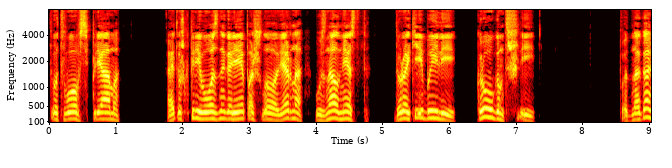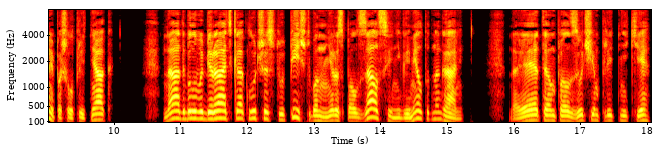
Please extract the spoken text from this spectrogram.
Тут вовсе прямо. А это уж к перевозной горе пошло, верно? Узнал место-то. Дураки были, кругом-то шли. Под ногами пошел плетняк. Надо было выбирать, как лучше ступить, чтобы он не расползался и не гремел под ногами. На этом ползучем плетнике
